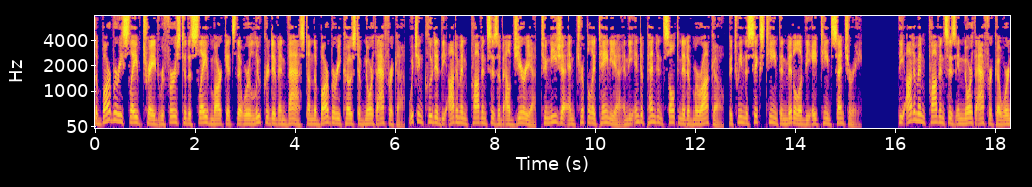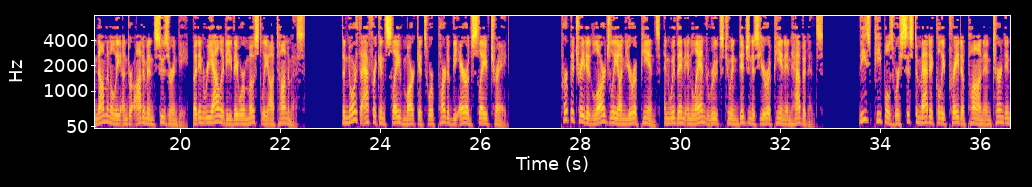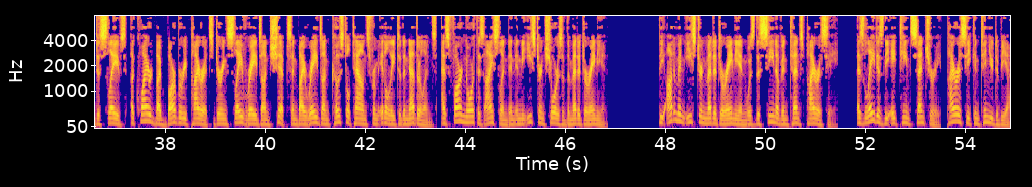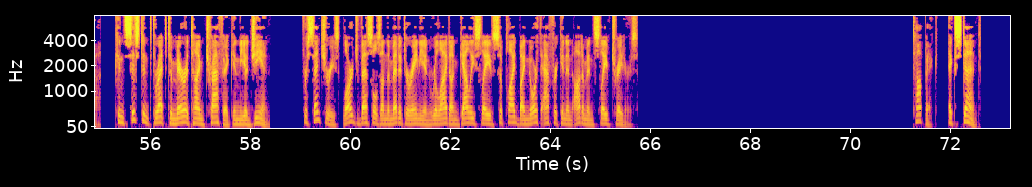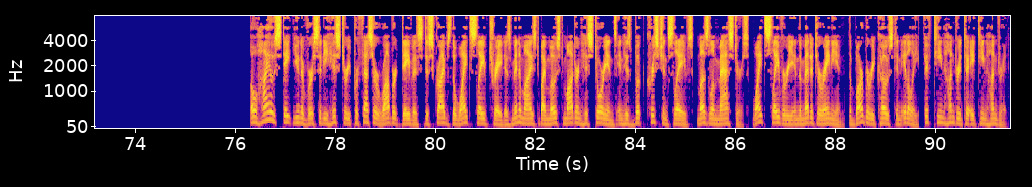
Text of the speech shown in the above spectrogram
The Barbary slave trade refers to the slave markets that were lucrative and vast on the Barbary coast of North Africa, which included the Ottoman provinces of Algeria, Tunisia and Tripolitania and the independent Sultanate of Morocco, between the 16th and middle of the 18th century. The Ottoman provinces in North Africa were nominally under Ottoman suzerainty, but in reality they were mostly autonomous. The North African slave markets were part of the Arab slave trade perpetrated largely on Europeans, and within inland routes to indigenous European inhabitants. These peoples were systematically preyed upon and turned into slaves, acquired by Barbary pirates during slave raids on ships and by raids on coastal towns from Italy to the Netherlands, as far north as Iceland and in the eastern shores of the Mediterranean. The Ottoman eastern Mediterranean was the scene of intense piracy. As late as the 18th century, piracy continued to be a consistent threat to maritime traffic in the Aegean. For centuries, large vessels on the Mediterranean relied on galley slaves supplied by North African and Ottoman slave traders. Extent Ohio State University history professor Robert Davis describes the white slave trade as minimized by most modern historians in his book Christian Slaves, Muslim Masters, White Slavery in the Mediterranean, the Barbary Coast and Italy, 1500–1800.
